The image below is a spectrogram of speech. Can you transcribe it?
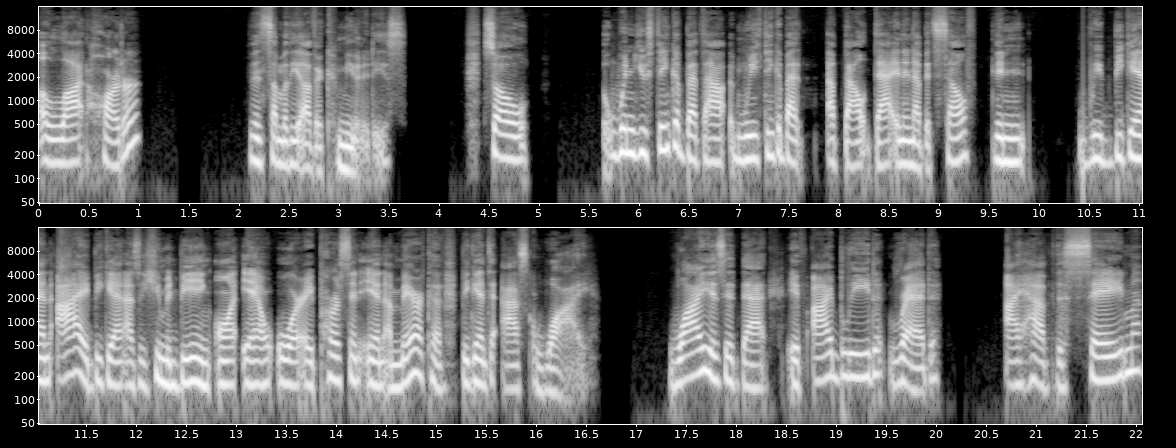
a lot harder than some of the other communities. So when you think about that, when you think about, about that in and of itself, then we began, I began as a human being on, or a person in America began to ask why. Why is it that if I bleed red, I have the same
